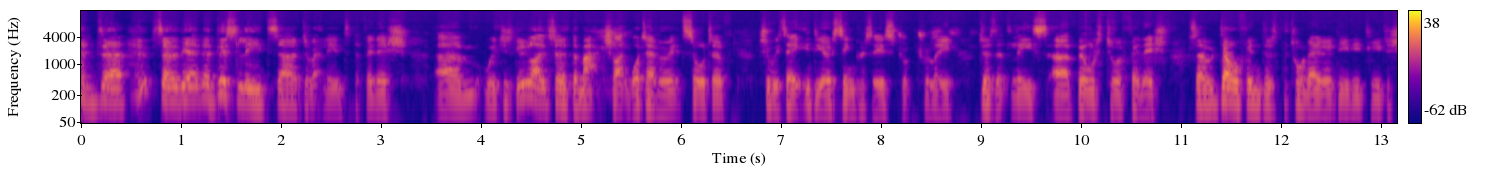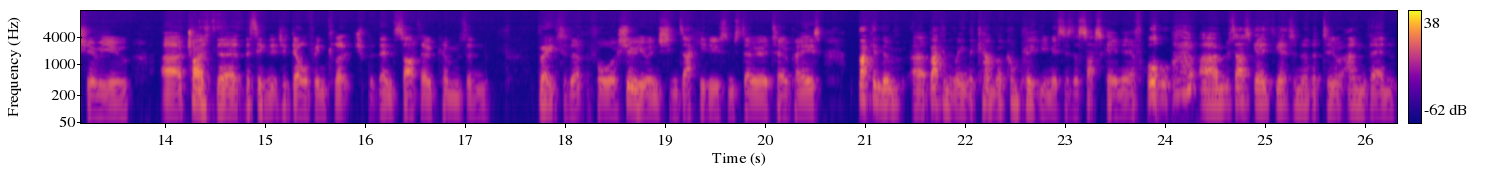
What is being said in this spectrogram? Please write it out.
and uh, so yeah, this leads uh, directly into the finish, um, which is going to like so the match, like whatever it's sort of should we say, idiosyncrasies structurally does at least uh, build to a finish. So Delphin does the tornado DDT to Shiryu, uh, tries the, the signature Delphin clutch, but then Sato comes and breaks it up before Shiryu and Shinzaki do some stereo topes. Back in the uh, back in the ring, the camera completely misses a Sasuke near fall. Um, Sasuke gets another two, and then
